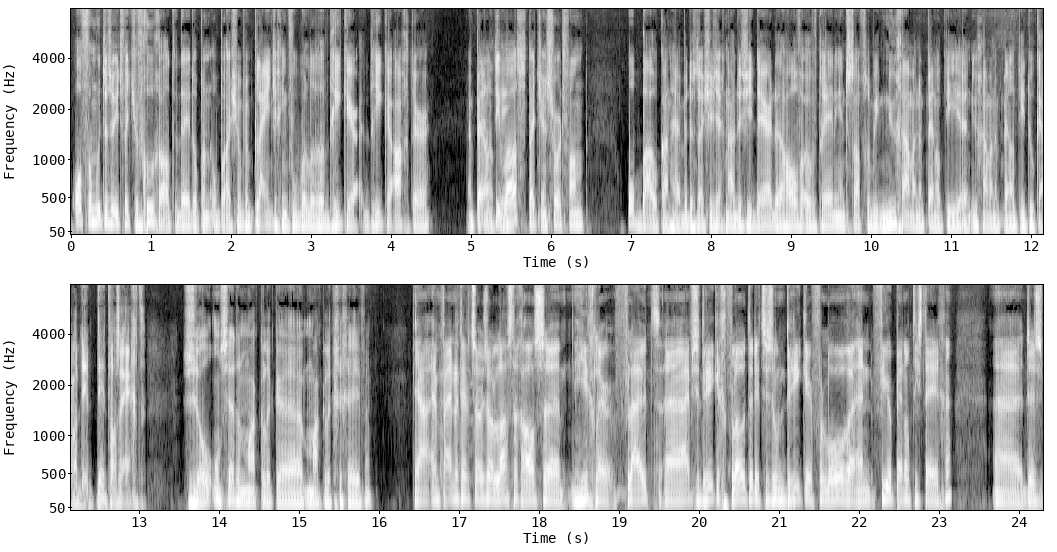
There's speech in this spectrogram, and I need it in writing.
Of we moeten zoiets wat je vroeger altijd deed op een, op, als je op een pleintje ging voetballen, dat drie keer, drie keer achter een penalty, Penalty. was. Dat je een soort van opbouw kan hebben. Dus als je zegt, nou, dus je derde halve overtreding in het strafgebied, nu gaan we een penalty, eh, nu gaan we een penalty toekijken. Want dit, dit was echt zo ontzettend makkelijk, eh, makkelijk gegeven. Ja, en Feyenoord heeft het sowieso lastig als eh Hiegler fluit. Hij heeft ze drie keer gefloten dit seizoen, drie keer verloren en vier penalties tegen. Eh, dus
